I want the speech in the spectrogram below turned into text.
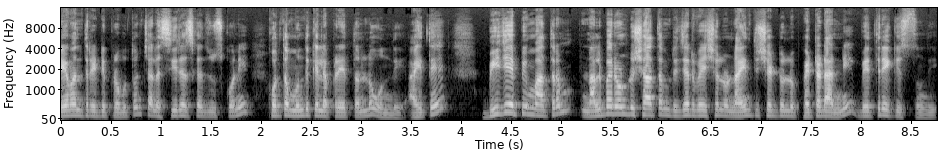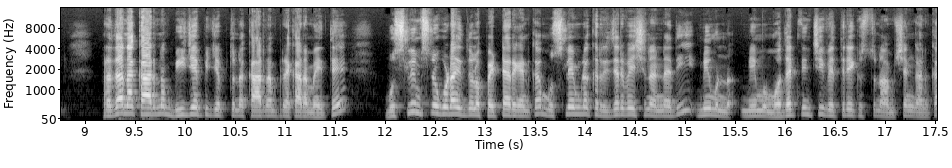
రేవంత్ రెడ్డి ప్రభుత్వం చాలా సీరియస్గా చూసుకొని కొంత ముందుకెళ్ళే ప్రయత్నంలో ఉంది. అయితే బీజేపీ మాత్రం నలభై రెండు శాతం రిజర్వేషన్లు నైన్త్ షెడ్యూల్లో పెట్టడాన్ని వ్యతిరేకిస్తుంది. ప్రధాన కారణం బీజేపీ చెప్తున్న కారణం ప్రకారం అయితే ముస్లిమ్స్ను కూడా ఇందులో పెట్టారు కనుక ముస్లింలకు రిజర్వేషన్ అన్నది మేము మేము మొదటి నుంచి వ్యతిరేకిస్తున్న అంశం కనుక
